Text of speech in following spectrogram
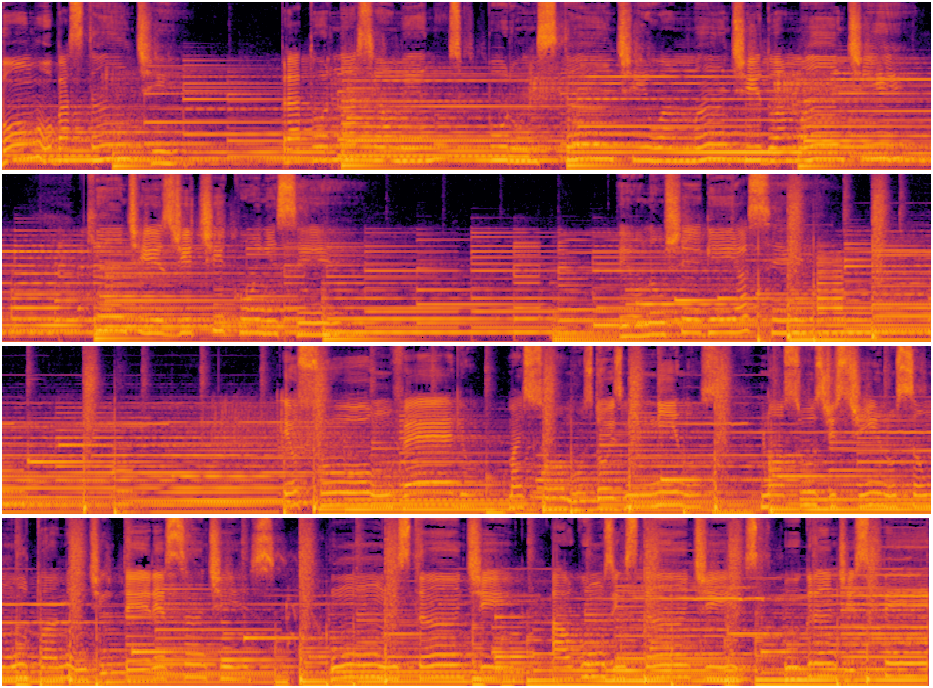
bom o bastante para tornar-se ao menos por um instante o amante do amante antes de te conhecer, eu não cheguei a ser. Eu sou um velho, mas somos dois meninos. Nossos destinos são mutuamente interessantes. Um instante, alguns instantes, o grande espelho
